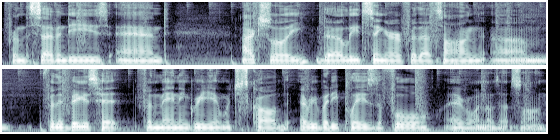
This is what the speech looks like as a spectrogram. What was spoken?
from the '70s, and actually the lead singer for that song, um, for their biggest hit for the main ingredient, which is called "Everybody Plays the Fool." Everyone knows that song.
